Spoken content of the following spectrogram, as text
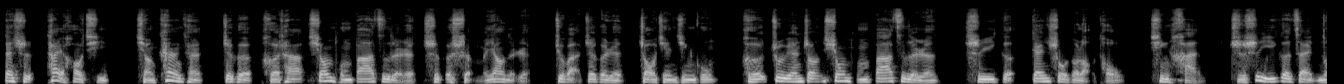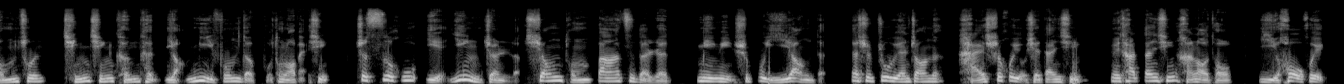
但是他也好奇，想看看这个和他相同八字的人是个什么样的人，就把这个人召见进宫。和朱元璋相同八字的人是一个干瘦的老头，姓韩，只是一个在农村勤勤恳恳养蜜蜂的普通老百姓。这似乎也印证了相同八字的人命运是不一样的。但是朱元璋呢，还是会有些担心，因为他担心韩老头以后会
